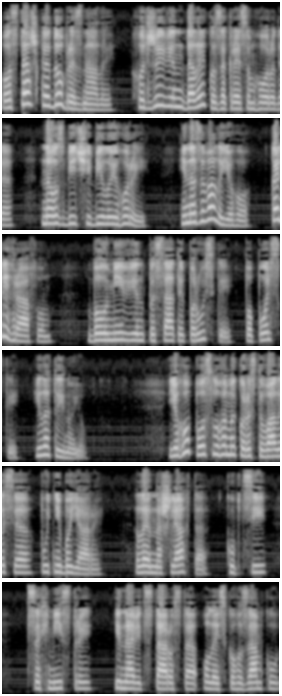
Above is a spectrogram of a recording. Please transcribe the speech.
Осташка добре знали, хоч жив він далеко за кресом города, на узбіччі Білої гори, і називали його каліграфом, бо умів він писати по-руськи, по-польськи і латиною. Його послугами користувалися путні бояри, ленна шляхта, купці, цехмістри і навіть староста Олеського замку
